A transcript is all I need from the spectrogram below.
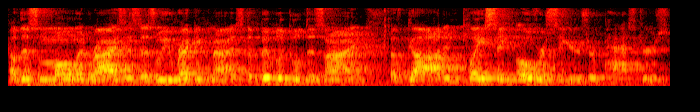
of this moment rises as we recognize the biblical design of God in placing overseers or pastors,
